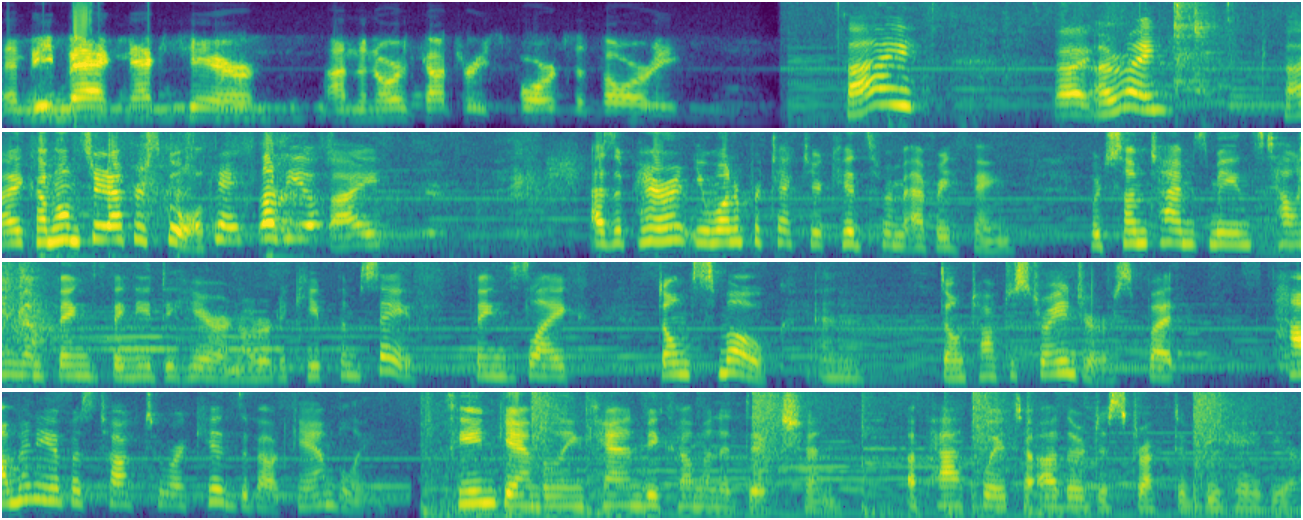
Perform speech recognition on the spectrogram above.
and be back next year on the North Country Sports Authority. Bye. Bye. All right. Bye. Come home straight after school. Okay, love you. Bye. As a parent, you want to protect your kids from everything, which sometimes means telling them things they need to hear in order to keep them safe. Things like don't smoke and don't talk to strangers. But how many of us talk to our kids about gambling? Teen gambling can become an addiction, a pathway to other destructive behavior.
